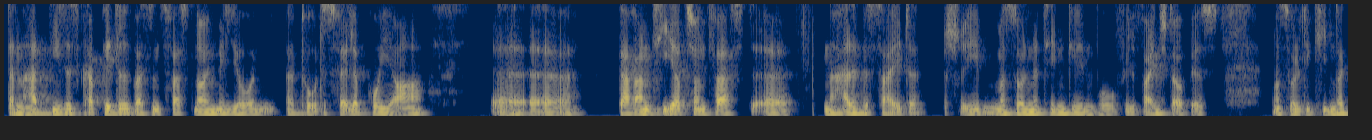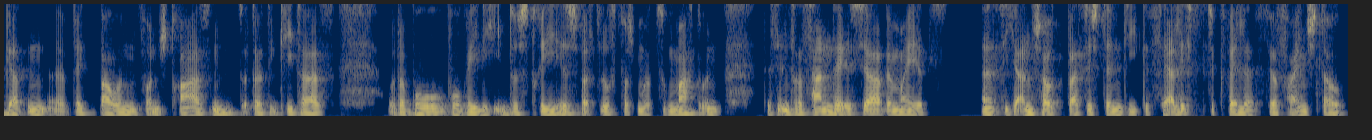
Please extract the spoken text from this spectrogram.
dann hat dieses Kapitel, was uns fast neun Millionen äh, Todesfälle pro Jahr äh, äh, garantiert, schon fast äh, eine halbe Seite beschrieben. Man soll nicht hingehen, wo viel Feinstaub ist. Man soll die Kindergärten äh, wegbauen von Straßen oder die Kitas oder wo, wo wenig Industrie ist, was Luftverschmutzung macht. Und das Interessante ist ja, wenn man jetzt äh, sich anschaut, was ist denn die gefährlichste Quelle für Feinstaub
